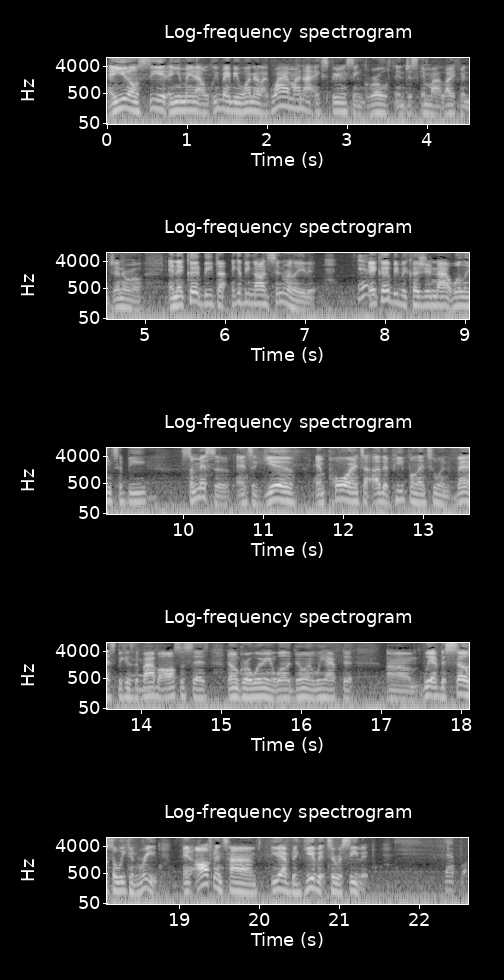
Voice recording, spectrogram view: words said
And you don't see it, and you may not. You may be wondering, like, why am I not experiencing growth and just in my life in general? And it could be, it could be non-sin related. Yeah. It could be because you're not willing to be submissive and to give and pour into other people and to invest. Because the Bible also says, "Don't grow weary in well doing." We have to, um, we have to sow so we can reap. And oftentimes, you have to give it to receive it. That part.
